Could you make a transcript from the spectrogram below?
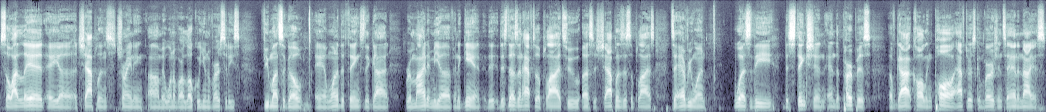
so I led a, uh, a chaplain's training um, at one of our local universities a few months ago, and one of the things that God reminded me of, and again, th- this doesn't have to apply to us as chaplains. This applies to everyone was the distinction and the purpose of God calling Paul after his conversion to Ananias.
